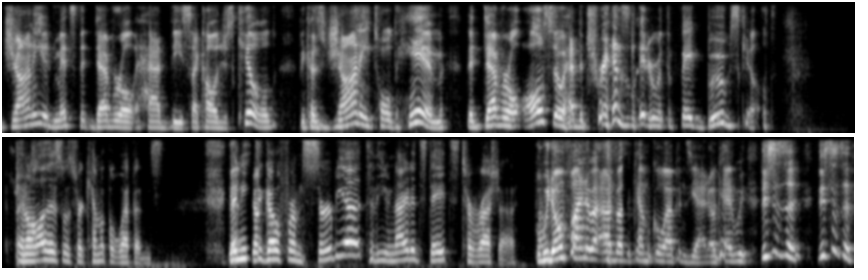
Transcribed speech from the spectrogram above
Johnny admits that Deverell had the psychologist killed because Johnny told him that Deverell also had the translator with the fake boobs killed. And all of this was for chemical weapons. They Yeah, need to go from Serbia to the United States to Russia. But we don't find out about the chemical weapons yet. Okay, we, this is a this is a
